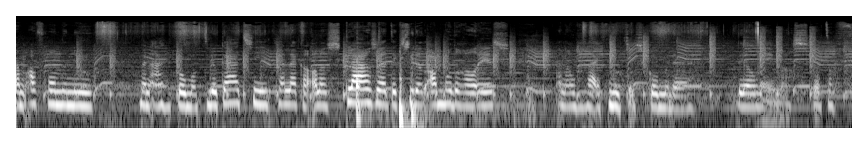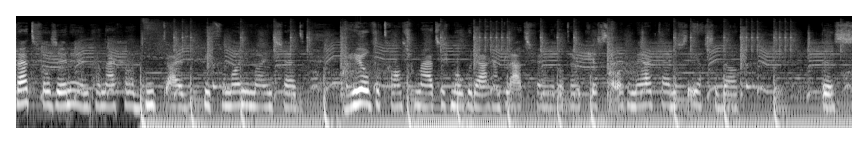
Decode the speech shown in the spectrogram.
Ga hem afronden nu. Ik ben aangekomen op de locatie. Ik ga lekker alles klaarzetten. Ik zie dat allemaal er al is. En over vijf minuutjes komen de deelnemers. Ik heb er vet veel zin in. Vandaag gaan we deep dive op Peak Money Mindset. Heel veel transformaties mogen daar gaan plaatsvinden. Dat heb ik gisteren al gemerkt tijdens de eerste dag. Dus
